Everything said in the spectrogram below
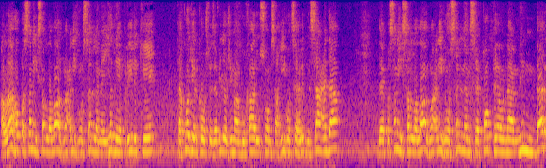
Allahu poslanik sallallahu alaihi wasallam jedne prilike, također kao što je zabilježio imam Buhari u svom sahihu Cehl ibn Sa'da, da je poslanik sallallahu alaihi wa sallam se popeo na mimbar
